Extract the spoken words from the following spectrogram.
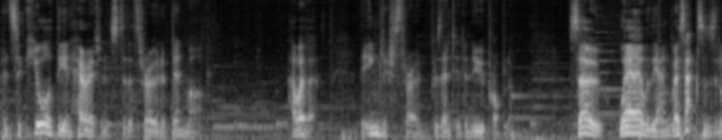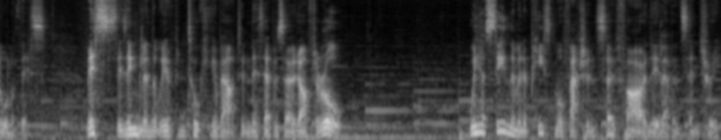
had secured the inheritance to the throne of Denmark. However, the English throne presented a new problem. So, where were the Anglo Saxons in all of this? This is England that we have been talking about in this episode after all. We have seen them in a piecemeal fashion so far in the 11th century,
